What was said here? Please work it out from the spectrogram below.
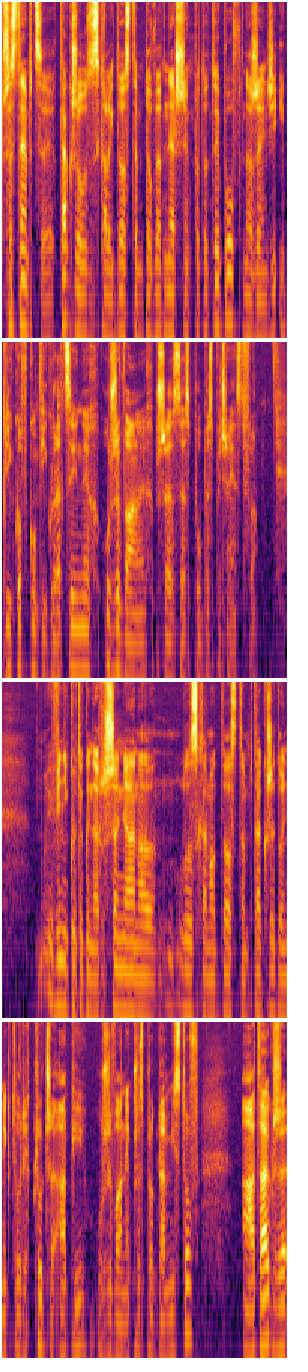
Przestępcy także uzyskali dostęp do wewnętrznych prototypów, narzędzi i plików konfiguracyjnych używanych przez zespół bezpieczeństwa. No i w wyniku tego naruszenia na, uzyskano dostęp także do niektórych kluczy API używanych przez programistów, a także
